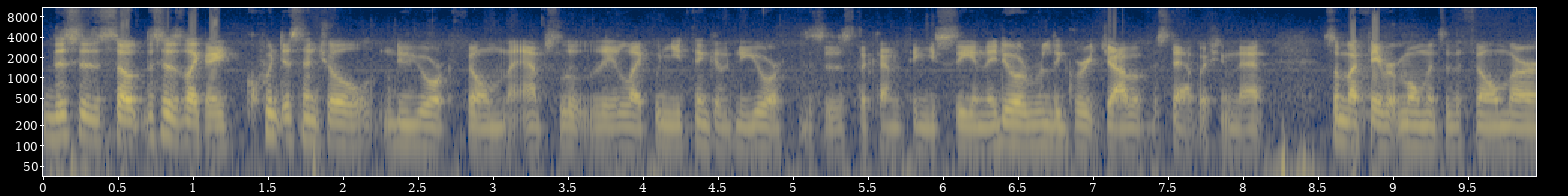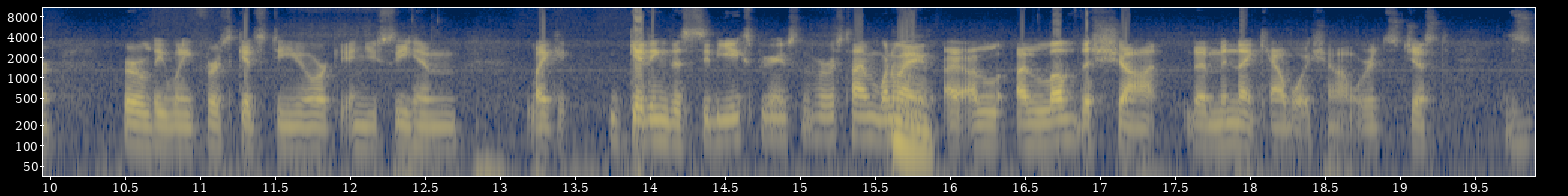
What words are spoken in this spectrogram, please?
This is so. This is like a quintessential New York film. Absolutely, like when you think of New York, this is the kind of thing you see, and they do a really great job of establishing that. Some of my favorite moments of the film are early when he first gets to New York, and you see him like getting the city experience for the first time. One of my, I, I, I love the shot, the Midnight Cowboy shot, where it's just this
